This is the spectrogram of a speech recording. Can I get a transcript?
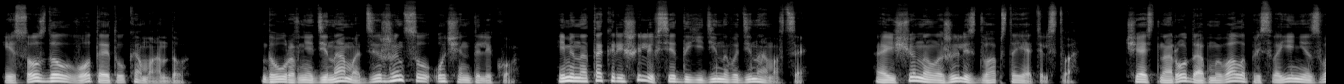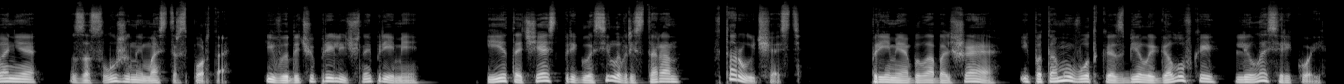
И создал вот эту команду. До уровня «Динамо» Дзержинцу очень далеко. Именно так и решили все до единого динамовцы. А еще наложились два обстоятельства. Часть народа обмывала присвоение звания «заслуженный мастер спорта» и выдачу приличной премии – и эта часть пригласила в ресторан вторую часть. Премия была большая, и потому водка с белой головкой лилась рекой.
